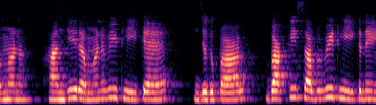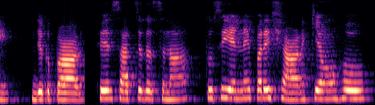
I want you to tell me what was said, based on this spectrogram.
ਅਮਨ, ਹਾਂਜੀ, ਰਮਨ ਵੀ ਠੀਕ ਹੈ। ਜਗਪਾਲ, ਬਾਕੀ ਸਭ ਵੀ ਠੀਕ ਨੇ? ਜਗਪਾਲ, ਫਿਰ ਸੱਚ ਦੱਸਣਾ, ਤੁਸੀਂ ਇੰਨੇ ਪਰੇਸ਼ਾਨ ਕਿਉਂ ਹੋ?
